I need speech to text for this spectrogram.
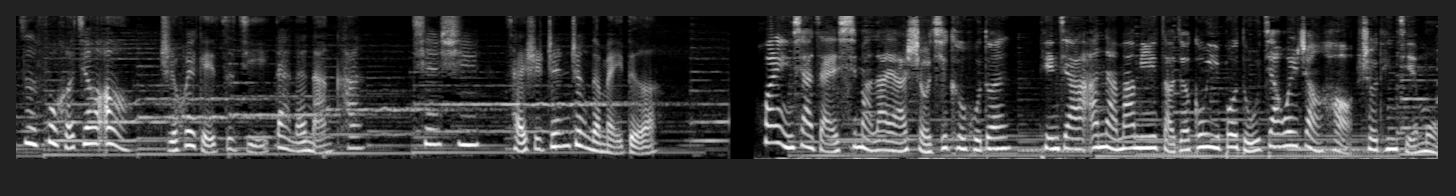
自负和骄傲只会给自己带来难堪，谦虚才是真正的美德。欢迎下载喜马拉雅手机客户端，添加安娜妈咪早教公益播读加微账号收听节目。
